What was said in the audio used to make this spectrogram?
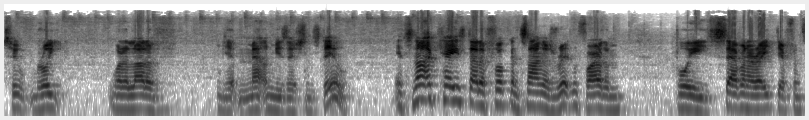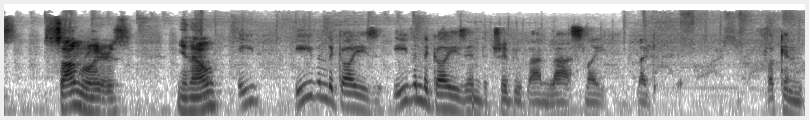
to write what a lot of yeah, metal musicians do. It's not a case that a fucking song is written for them by seven or eight different songwriters, you know. Even the guys, even the guys in the tribute band last night, like fucking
